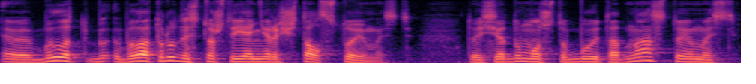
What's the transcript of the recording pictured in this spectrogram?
э, было, была трудность то, что я не рассчитал стоимость. То есть я думал, что будет одна стоимость,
